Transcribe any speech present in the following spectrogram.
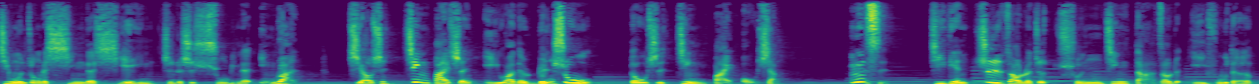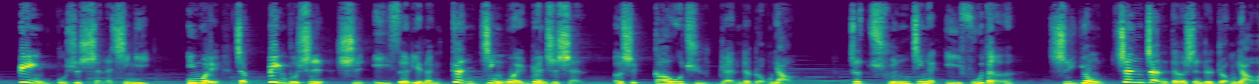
经文中的行的邪淫，指的是属灵的淫乱。只要是敬拜神以外的人事物，都是敬拜偶像。因此，基甸制造了这纯金打造的以弗得，并不是神的心意，因为这并不是使以色列人更敬畏认识神，而是高举人的荣耀。这纯金的以弗得。是用征战得胜的荣耀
